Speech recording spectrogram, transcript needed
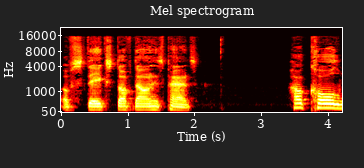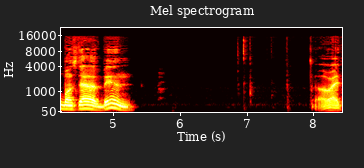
of steak stuffed down his pants. How cold must that have been? All right,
